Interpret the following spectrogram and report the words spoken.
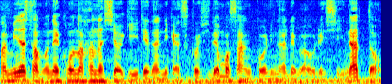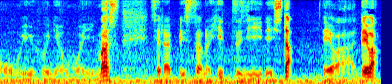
まあ、皆さんもね、こんな話を聞いて何か少しでも参考になれば嬉しいなというふうに思います。セラピストのヒッツジーでした。ではでは。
